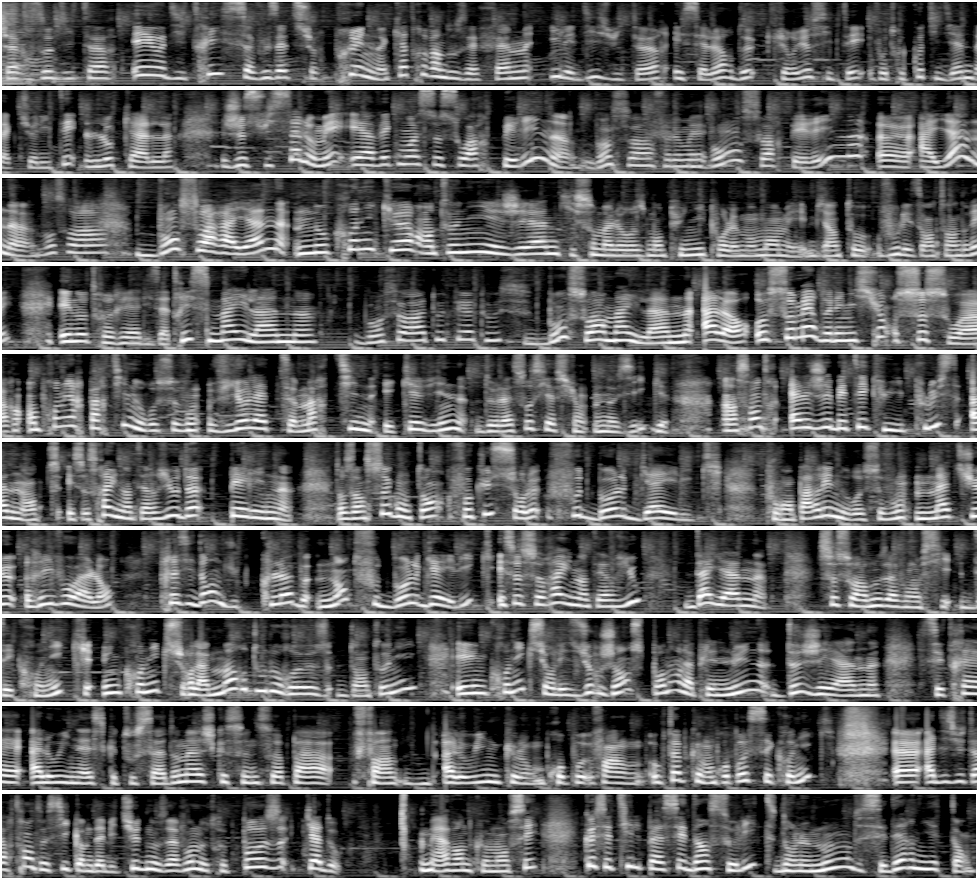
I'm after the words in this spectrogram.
Chers auditeurs et auditrices, vous êtes sur Prune 92 FM, il est 18h et c'est l'heure de Curiosité, votre quotidienne d'actualité locale. Je suis Salomé et avec moi ce soir Perrine. Bonsoir Salomé. Bonsoir Perrine. Euh, Ayane. Bonsoir. Bonsoir Ayane. Nos chroniqueurs Anthony et Jeanne qui sont malheureusement punis pour le moment mais bientôt vous les entendrez. Et notre réalisatrice Mylan. Bonsoir à toutes et à tous. Bonsoir Mylan. Alors, au sommaire de l'émission ce soir, en première partie, nous recevons Violette, Martine et Kevin de l'association Nozig, un centre LGBTQI+, à Nantes. Et ce sera une interview de Perrine. Dans un second temps, focus sur le football gaélique. Pour en parler, nous recevons Mathieu Rivaud-Allan, président du club Nantes Football Gaélique, et ce sera une interview d'Ayane. Ce soir, nous avons aussi des chroniques, une chronique sur la mort douloureuse d'Anthony et une chronique sur les urgences pendant la pleine lune de Jeanne. C'est très Halloweenesque tout ça. Dommage que ce ne soit pas fin Halloween que l'on propose, octobre que l'on propose ces chroniques. Euh, à 18h30 aussi, comme d'habitude, nous avons notre pause cadeau. Mais avant de commencer, que s'est-il passé d'insolite dans le monde ces derniers temps?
